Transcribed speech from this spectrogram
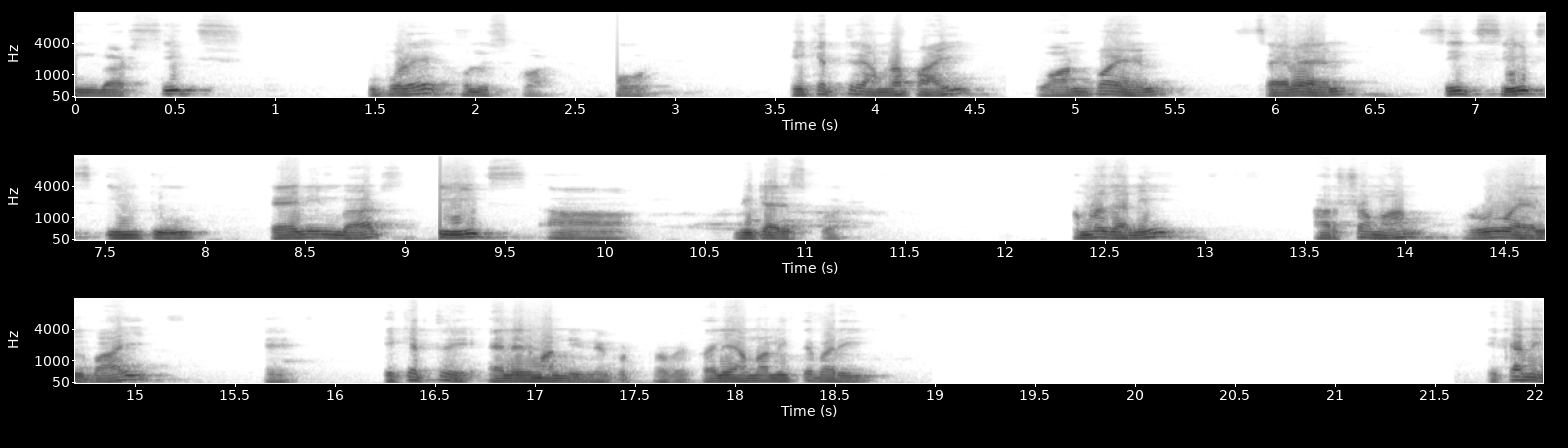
inverse six উপরে হোল স্কোয়ার ফোর এক্ষেত্রে আমরা পাই one point seven six six into ten inverse six metre square আমরা জানি আর সমান রো এল বাই এক্ষেত্রে এল এর মান নির্ণয় করতে হবে। তাহলে আমরা লিখতে পারি এখানে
